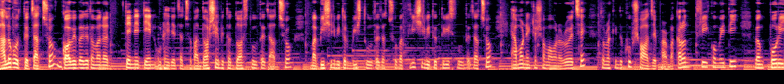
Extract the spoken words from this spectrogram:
ভালো করতে চাচ্ছ, গ বিভাগে তোমরা টেনে টেন উঠাইতে চাচ্ছ, বা দশের ভিতর দশ তুলতে চাচ্ছ, বা বিশের ভিতর বিশ তুলতে চাচ্ছ, বা ত্রিশের ভিতর ত্রিশ তুলতে চাচ্ছ, এমন একটা সম্ভাবনা রয়েছে, তোমরা কিন্তু খুব সহজে পারবা। কারণ ত্রিকমিতি এবং পরি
